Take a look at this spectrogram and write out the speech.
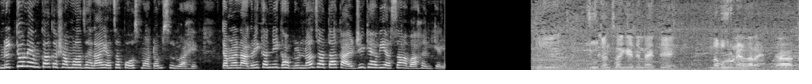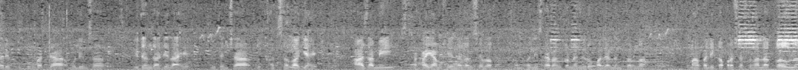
मृत्यू नेमका कशामुळे झाला याचं पोस्टमॉर्टम सुरू आहे. त्यामुळे नागरिकांनी घाबरून न जाता काळजी घ्यावी असं आवाहन केलं. जीव त्यांचा गेलेला आहे ते न भरून येणार आहे. त्या गरीब कुटुंबातल्या मुलींचं निधन झालेलं आहे. मी त्यांच्या दुःखात सहभागी आहे. आज आम्ही सकाळी आमचे नगरसेवक कंपनी साहेबांकडनं निरोप आल्यानंतरनं महापालिका प्रशासनाला कळवलं.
